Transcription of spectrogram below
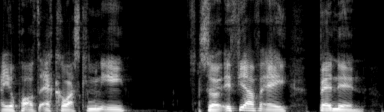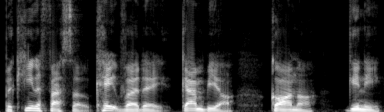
and you're part of the ECOWAS community. So if you have a Benin, Burkina Faso, Cape Verde, Gambia, Ghana, Guinea,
